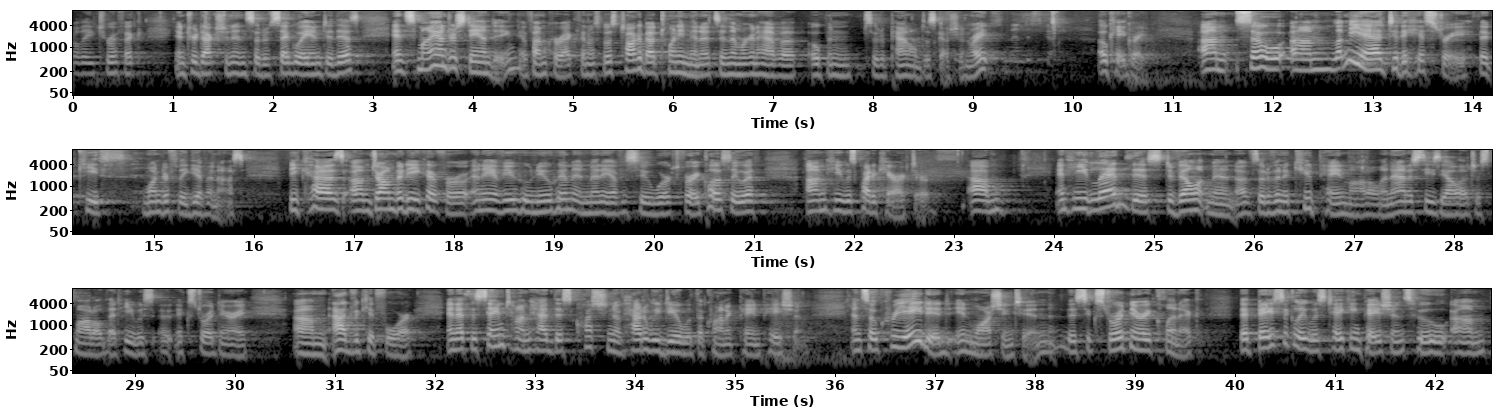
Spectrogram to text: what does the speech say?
really terrific introduction and sort of segue into this. And it's my understanding, if I'm correct, that I'm supposed to talk about 20 minutes and then we're going to have an open sort of panel discussion, right? Okay, great. Um, so um, let me add to the history that Keith's wonderfully given us. Because um, John Bonica, for any of you who knew him and many of us who worked very closely with, um, he was quite a character. And he led this development of sort of an acute pain model, an anesthesiologist model that he was an extraordinary um, advocate for. And at the same time had this question of how do we deal with the chronic pain patient. And so created in Washington this extraordinary clinic that basically was taking patients who um,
